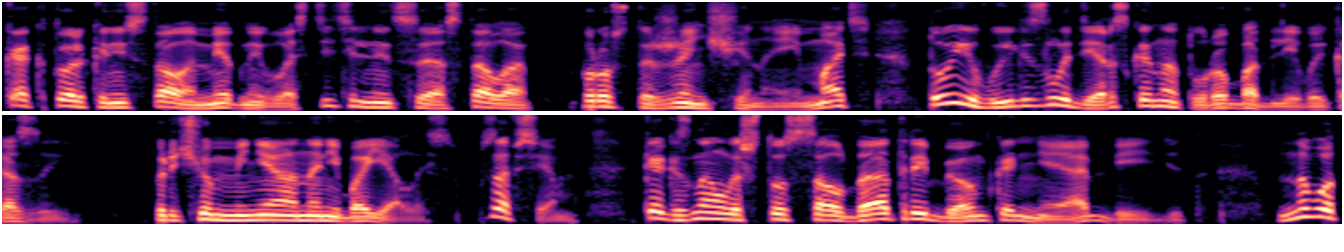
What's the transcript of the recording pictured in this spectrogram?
как только не стала медной властительницей, а стала просто женщиной и мать, то и вылезла дерзкая натура бодливой козы. Причем меня она не боялась. Совсем. Как знала, что солдат ребенка не обидит. Но вот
